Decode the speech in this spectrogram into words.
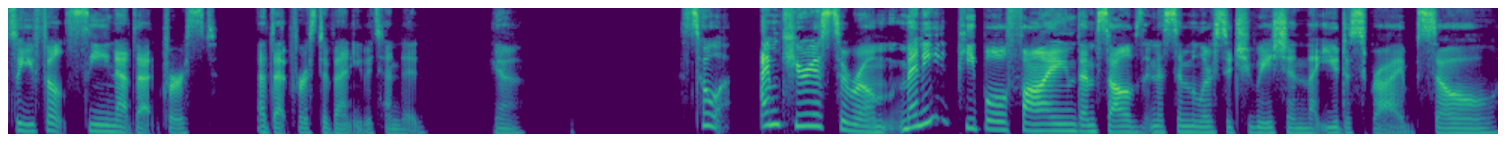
So you felt seen at that first, at that first event you attended. Yeah. So I'm curious Sarom. Many people find themselves in a similar situation that you described. So,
